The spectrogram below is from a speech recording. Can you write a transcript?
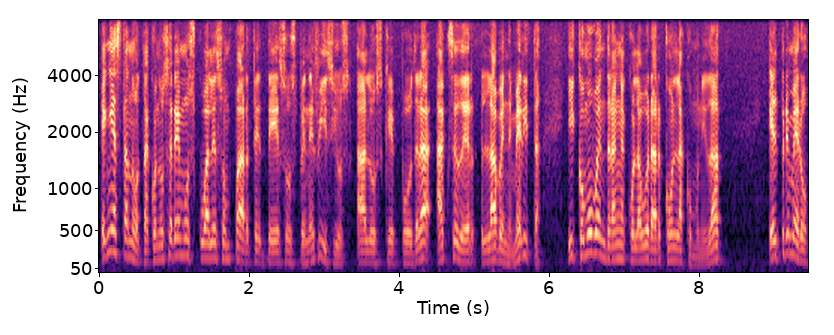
En esta nota conoceremos cuáles son parte de esos beneficios a los que podrá acceder la Benemérita y cómo vendrán a colaborar con la comunidad. El primero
